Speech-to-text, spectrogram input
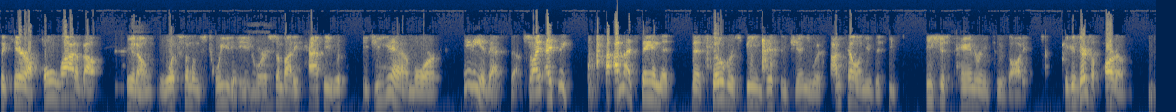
to care a whole lot about, you know, what someone's tweeting or if somebody's happy with the GM or any of that stuff. So I, I think I'm not saying that that Silver's being disingenuous. I'm telling you that he's he's just pandering to his audience because there's a part of him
